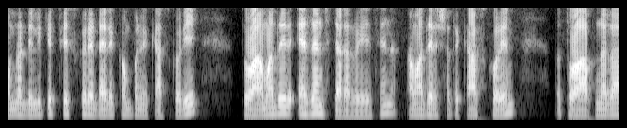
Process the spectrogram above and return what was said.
আমরা ডেলিকেট ফেস করে ডাইরেক্ট কোম্পানির কাজ করি। তো আমাদের এজেন্ট যারা রয়েছেন, আমাদের সাথে কাজ করেন। তো আপনারা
